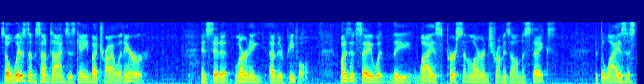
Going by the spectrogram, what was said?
So, wisdom sometimes is gained by trial and error instead of learning other people. What does it say? What the wise person learns from his own mistakes, but the wisest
